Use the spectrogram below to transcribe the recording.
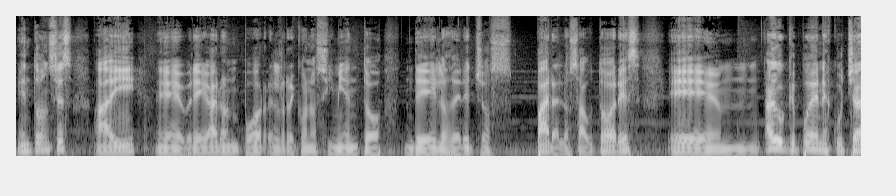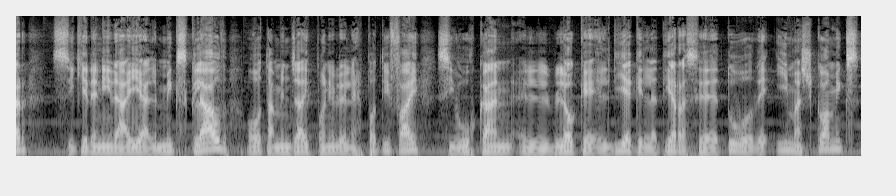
Entonces ahí eh, bregaron por el reconocimiento de los derechos para los autores. Eh, algo que pueden escuchar si quieren ir ahí al Mixcloud o también ya disponible en Spotify. Si buscan el bloque El día que la Tierra se detuvo de Image Comics,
